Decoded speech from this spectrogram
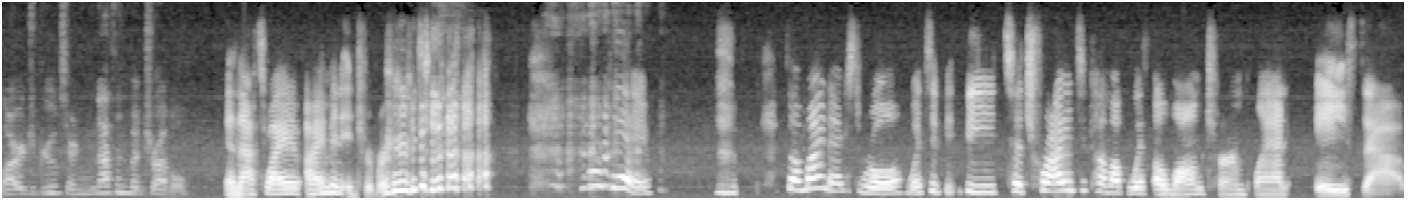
Large groups are nothing but trouble. And that's why I'm an introvert. okay. So my next rule would to be, be to try to come up with a long-term plan ASAP.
